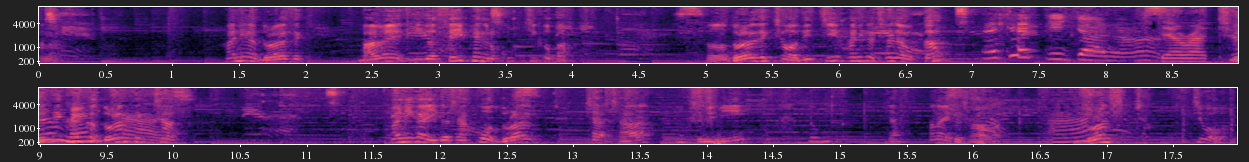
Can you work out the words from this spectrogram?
하나. two. 한이가 노란색, 마음에 이거 세이펜으로 콕 찍어봐. 어, 노란색 차 어딨지? 한이가 찾아볼까? 회색이잖아. There are two 그러니까 men 노란색 차. cars. 한이가 이거 잡고 노란 차, 자. 너무 자, 하나 이거 잡아봐. 아, 노란색 차 콕 집어봐.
